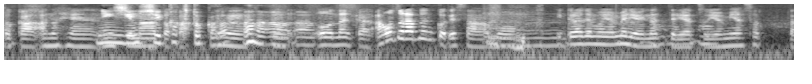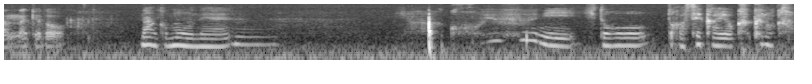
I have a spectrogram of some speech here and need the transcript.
とか、あの辺人間失格とか。うん。うん。うん。うん。うんをなんか青空文庫でさもうん。ういくらでも読めるようになってるやつを読み漁ったんだけどなんかもうねこういうふうに人とか世界を描くのか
